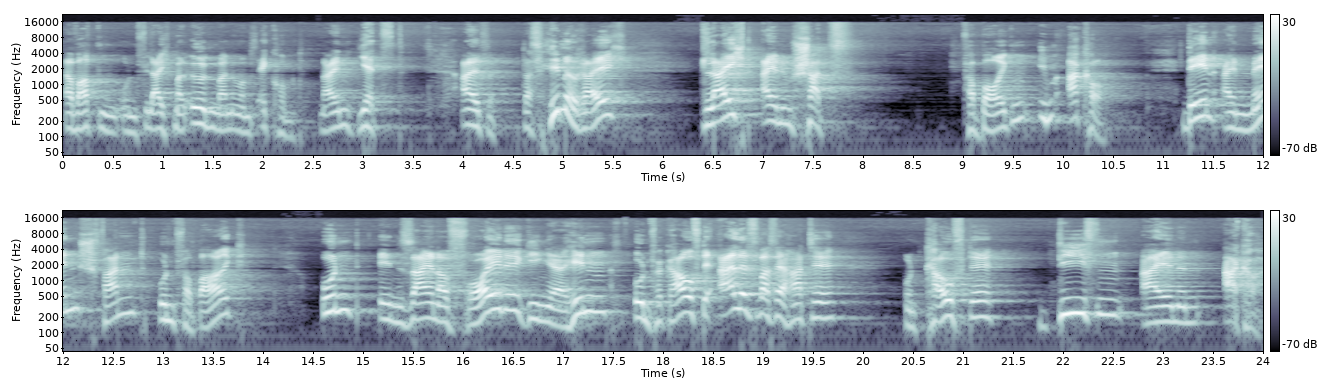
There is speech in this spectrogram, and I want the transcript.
erwarten und vielleicht mal irgendwann ums Eck kommt. Nein, jetzt. Also, das Himmelreich gleicht einem Schatz, verborgen im Acker den ein Mensch fand und verbarg, und in seiner Freude ging er hin und verkaufte alles, was er hatte, und kaufte diesen einen Acker.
